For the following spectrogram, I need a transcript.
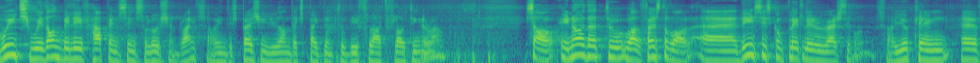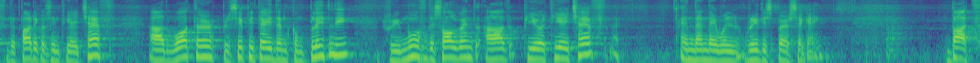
which we don't believe happens in solution, right? So in dispersion, you don't expect them to be flat floating around. So in order to, well, first of all, uh, this is completely reversible. So you can have the particles in THF, add water, precipitate them completely, remove the solvent, add pure THF, and then they will redisperse again. But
